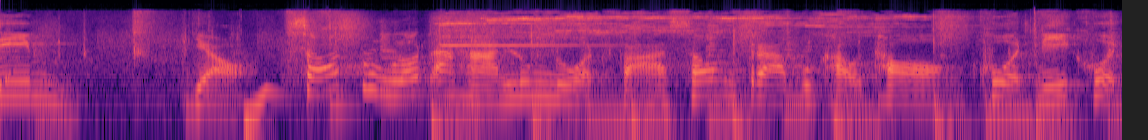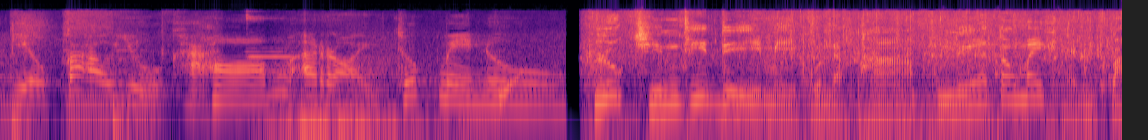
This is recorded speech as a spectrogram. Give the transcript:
จิ้ม หยอกซอสปรุงรสอาหารลุงหนวดฝาส้มตราภูเขาทอง ขวดนี้ขวดเดียวก็เอาอยู่ค่ะ หอมอร่อยทุกเมนู ลูกชิ้นที่ดีมีคุณภาพ เนื้อต้องไม่แข็งไป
